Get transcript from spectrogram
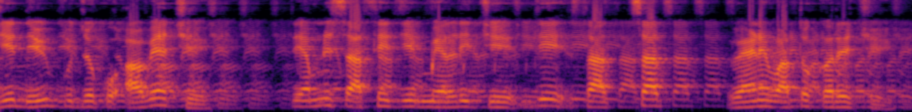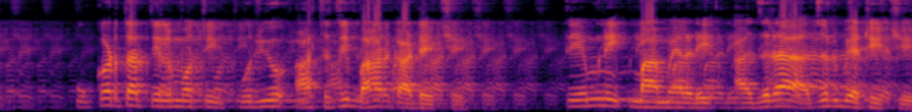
જે દેવી પૂજકો આવ્યા છે, તેમની સાથે જે મેલડી છે, તે સાત સાત વેણે વાતો કરે છે. ઉકળતા તેલમાંથી પૂરીઓ હાથથી બહાર કાઢે છે. તેમની મા મેલડી હાજરા હાજર બેઠી છે.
